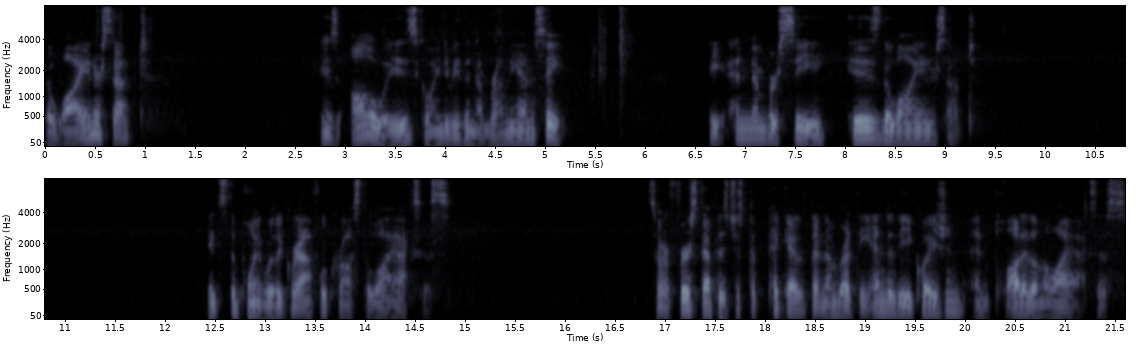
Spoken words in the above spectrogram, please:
the y-intercept is always going to be the number on the NC. The n number c is the y-intercept. It's the point where the graph will cross the y-axis. So our first step is just to pick out the number at the end of the equation and plot it on the y-axis.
